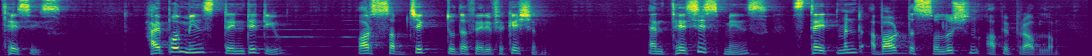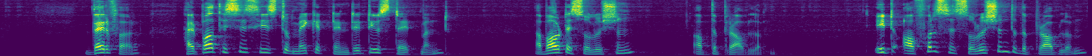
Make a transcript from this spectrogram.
thesis. Hypo means tentative or subject to the verification, and thesis means statement about the solution of a problem. Therefore, hypothesis is to make a tentative statement about a solution of the problem. It offers a solution to the problem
